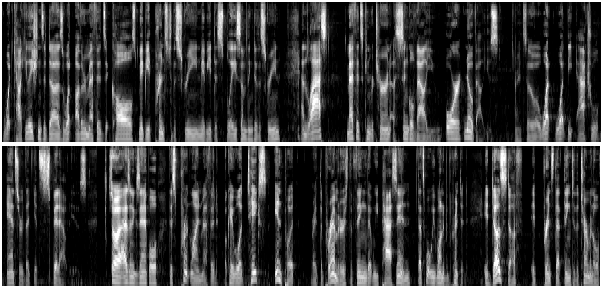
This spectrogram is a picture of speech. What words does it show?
what calculations it does, what other methods it calls, maybe it prints to the screen, maybe it displays something to the screen. And last, methods can return a single value or no values. Right? So what, what the actual answer that gets spit out is. So as an example, this print line method, okay, well it takes input, right, the parameters, the thing that we pass in, that's what we want to be printed. It does stuff, it prints that thing to the terminal,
